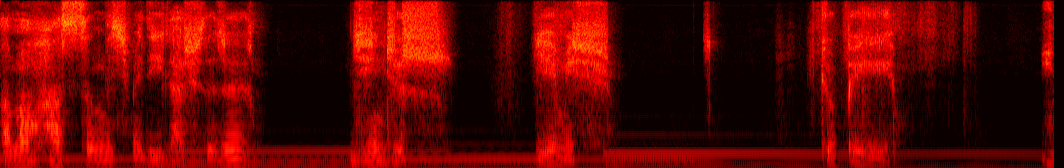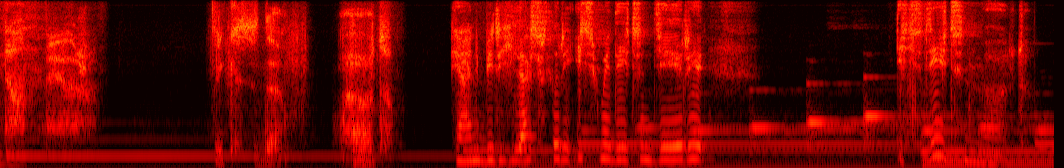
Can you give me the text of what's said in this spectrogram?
Ama hastanın içmediği ilaçları Ginger yemiş. Köpeği İnanmıyorum. ikisi de. Evet. Yani biri ilaçları içmediği için diğeri içtiği için mi öldü?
